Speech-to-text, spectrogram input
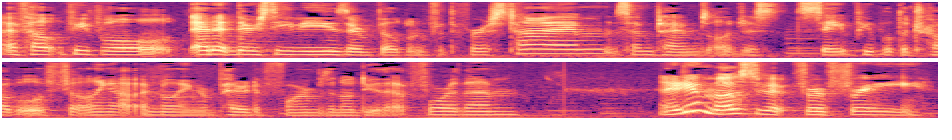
I've helped people edit their CVs or build one for the first time. Sometimes I'll just save people the trouble of filling out annoying repetitive forms and I'll do that for them. And I do most of it for free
